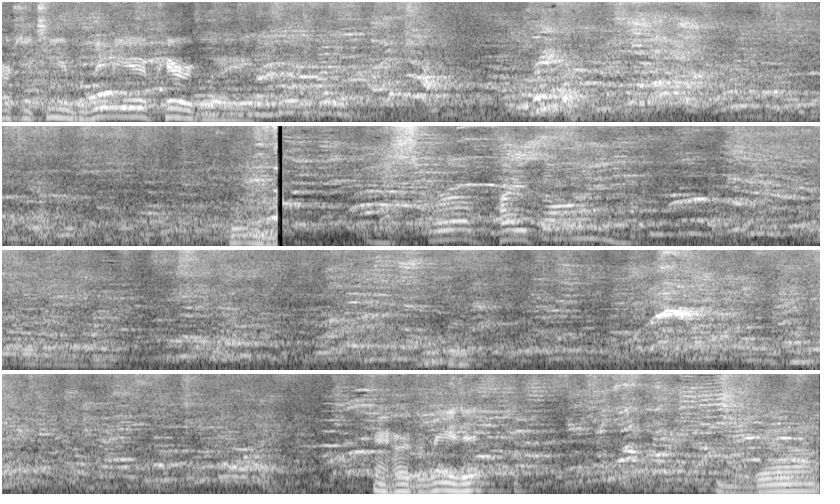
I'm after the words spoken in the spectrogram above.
Argentina, Bolivia, Paraguay. Scrub python. Can't hardly read it. There we go.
